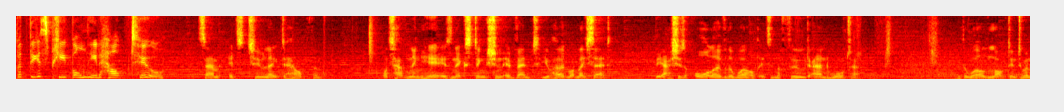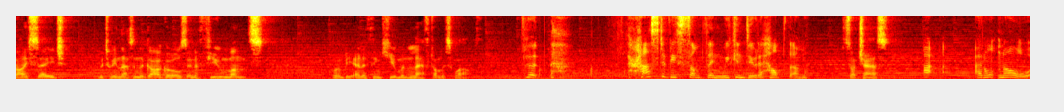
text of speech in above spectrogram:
but these people need help too. Sam, it's too late to help them. What's happening here is an extinction event. You heard what they said. The ash is all over the world, it's in the food and water. With the world locked into an ice age, between that and the gargoyles, in a few months, there won't be anything human left on this world. But has to be something we can do to help them. Such as? I, I don't know.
